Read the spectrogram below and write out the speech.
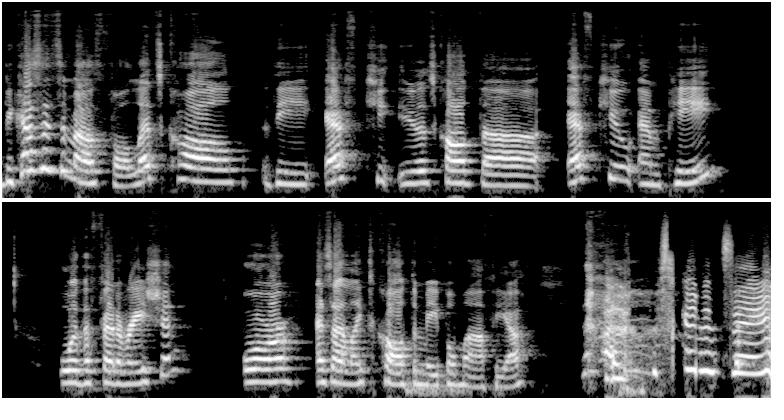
Because it's a mouthful, let's call the FQ let's call it the FQMP or the Federation, or as I like to call it, the Maple Mafia. I was gonna say.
